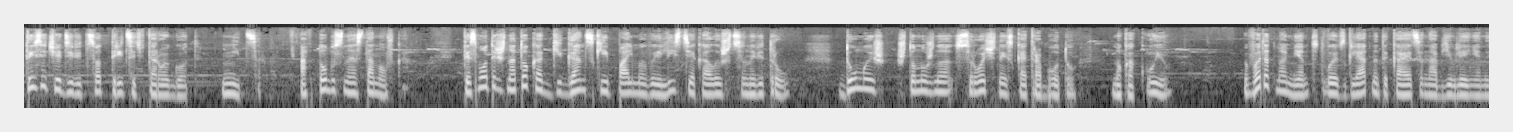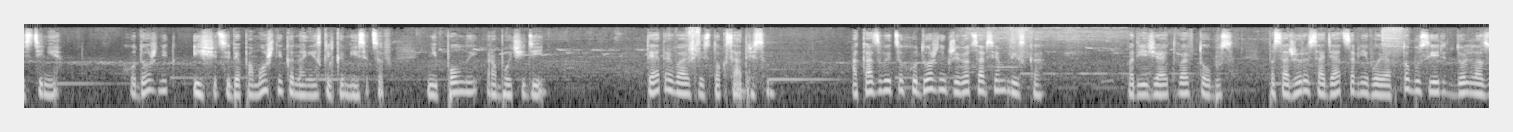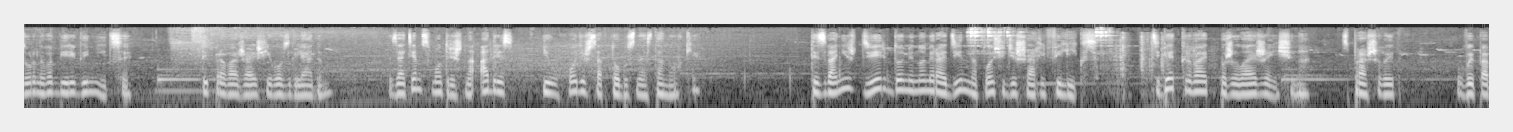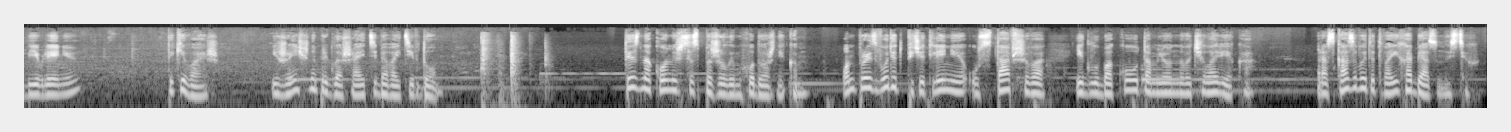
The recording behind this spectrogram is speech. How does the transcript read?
1932 год. Ницца. Автобусная остановка. Ты смотришь на то, как гигантские пальмовые листья колышутся на ветру – Думаешь, что нужно срочно искать работу. Но какую? В этот момент твой взгляд натыкается на объявление на стене. Художник ищет себе помощника на несколько месяцев. Неполный рабочий день. Ты отрываешь листок с адресом. Оказывается, художник живет совсем близко. Подъезжает твой автобус. Пассажиры садятся в него, и автобус едет вдоль лазурного берега Ниццы. Ты провожаешь его взглядом. Затем смотришь на адрес и уходишь с автобусной остановки. Ты звонишь в дверь в доме номер один на площади Шарль Феликс. Тебе открывает пожилая женщина. Спрашивает, «Вы по объявлению?» Ты киваешь, и женщина приглашает тебя войти в дом. Ты знакомишься с пожилым художником. Он производит впечатление уставшего и глубоко утомленного человека. Рассказывает о твоих обязанностях.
